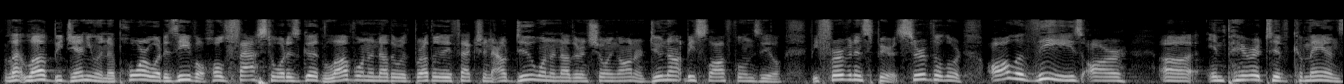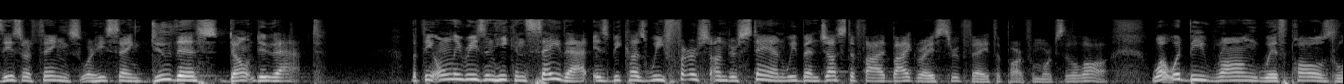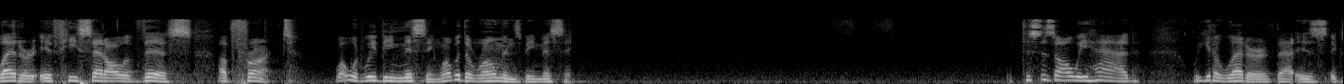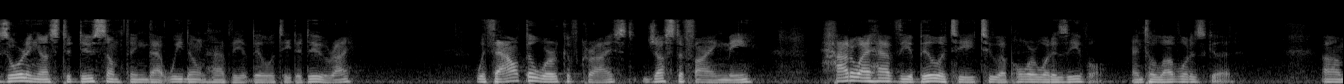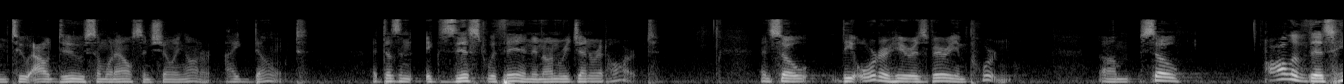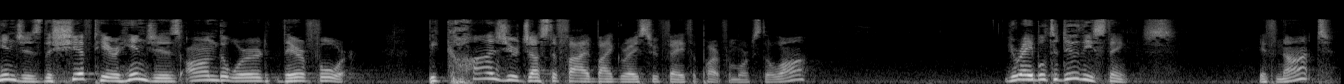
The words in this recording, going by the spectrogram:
let love be genuine. Abhor what is evil. Hold fast to what is good. Love one another with brotherly affection. Outdo one another in showing honor. Do not be slothful in zeal. Be fervent in spirit. Serve the Lord. All of these are uh, imperative commands. These are things where he's saying, do this, don't do that. But the only reason he can say that is because we first understand we've been justified by grace through faith apart from works of the law. What would be wrong with Paul's letter if he said all of this up front? What would we be missing? What would the Romans be missing? If this is all we had, we get a letter that is exhorting us to do something that we don't have the ability to do, right? Without the work of Christ justifying me, how do I have the ability to abhor what is evil and to love what is good? Um, to outdo someone else in showing honor? I don't. It doesn't exist within an unregenerate heart. And so the order here is very important. Um, so all of this hinges, the shift here hinges on the word therefore. Because you're justified by grace through faith apart from works of the law, you're able to do these things. If not,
